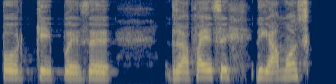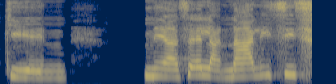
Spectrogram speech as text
porque pues eh, Rafa es, digamos, quien me hace el análisis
